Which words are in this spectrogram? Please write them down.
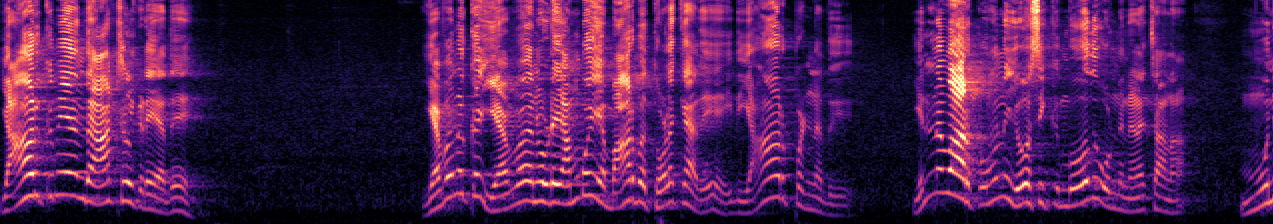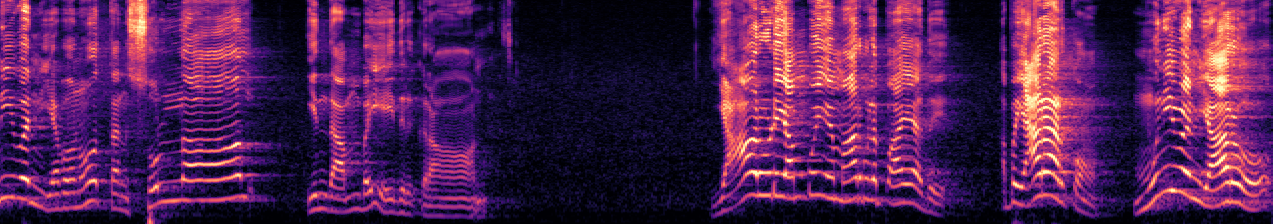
யாருக்குமே அந்த ஆற்றல் கிடையாது. எவனுக்கு எவனுடைய அம்பும் என் மார்பை தொலைக்காது இது யார் பண்ணது? என்னவா இருக்கும்னு யோசிக்கும்போது ஒன்று நினச்சானா முனிவன் எவனோ தன் சொல்லால் இந்த அம்பை எய்திருக்கிறான். யாருடைய அம்பும் என் மார்பில் பாயாது. அப்போ யாராக இருக்கும்? முனிவன் யாரோ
